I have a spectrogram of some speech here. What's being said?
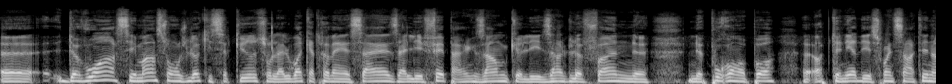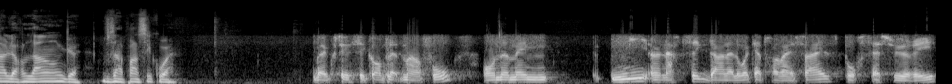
de voir ces mensonges-là qui circulent sur la loi 96 à l'effet, par exemple, que les anglophones ne pourront pas obtenir des soins de santé dans leur langue. Vous en pensez quoi? Ben écoutez, c'est complètement faux. On a même mis un article dans la loi 96 pour s'assurer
